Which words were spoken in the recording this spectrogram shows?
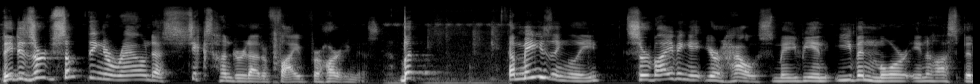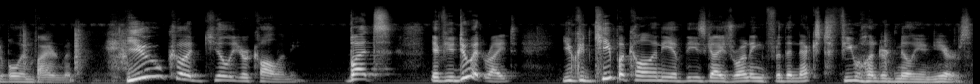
They deserve something around a 600 out of 5 for hardiness. But amazingly, surviving at your house may be an even more inhospitable environment. You could kill your colony, but if you do it right, you could keep a colony of these guys running for the next few hundred million years.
